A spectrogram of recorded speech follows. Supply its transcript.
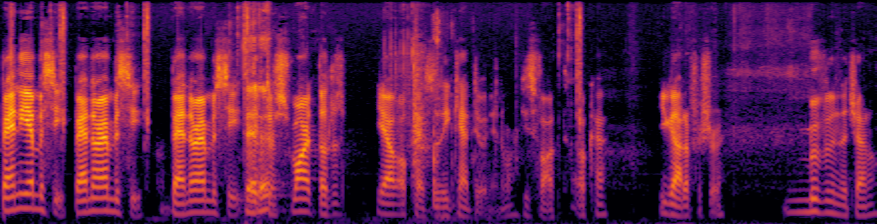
Ban the embassy. Ban their embassy. Ban their embassy. Did if it? they're smart, they'll just yeah. Okay, so he can't do it anymore. He's fucked. Okay, you got it for sure. Move him in the channel.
